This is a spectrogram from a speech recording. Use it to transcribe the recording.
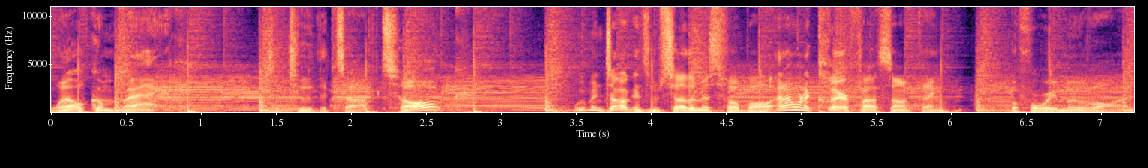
Welcome back to To the Top Talk. We've been talking some Southern Miss football, and I want to clarify something before we move on.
